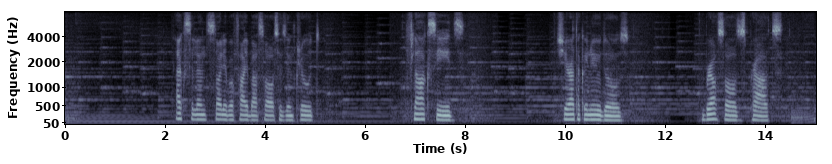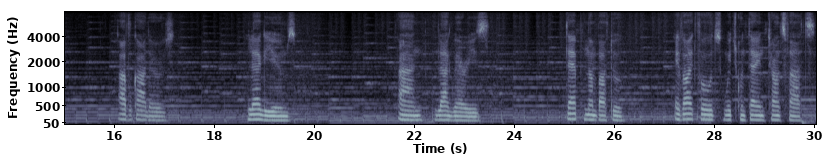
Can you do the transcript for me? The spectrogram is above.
Excellent soluble fiber sources include flax seeds, shirataki noodles, Brussels sprouts, avocados, legumes, and blackberries. Step number 2. Avoid foods which contain trans fats.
